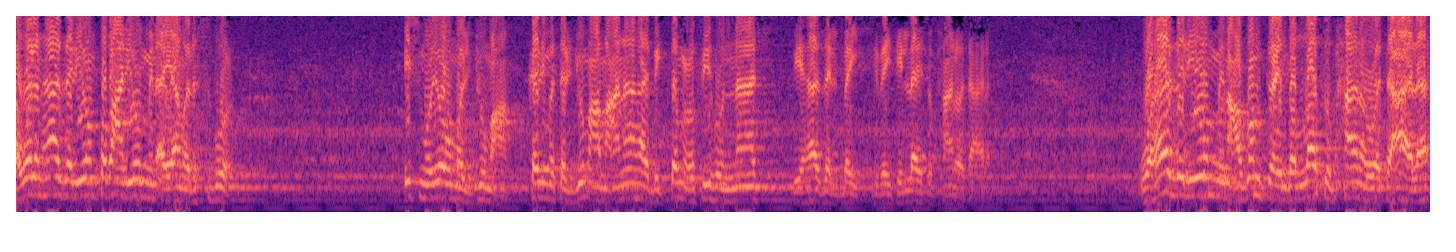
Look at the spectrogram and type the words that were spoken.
أولا هذا اليوم طبعا يوم من أيام الأسبوع. اسمه يوم الجمعة. كلمة الجمعة معناها بيجتمع فيه الناس في هذا البيت في بيت الله سبحانه وتعالى. وهذا اليوم من عظمته عند الله سبحانه وتعالى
